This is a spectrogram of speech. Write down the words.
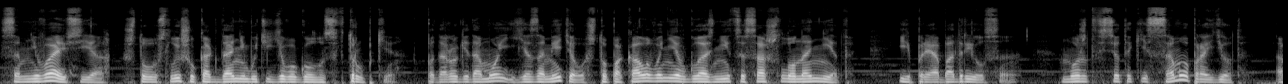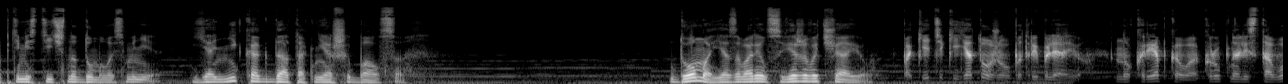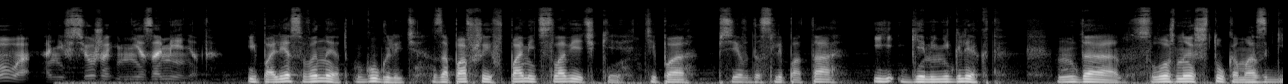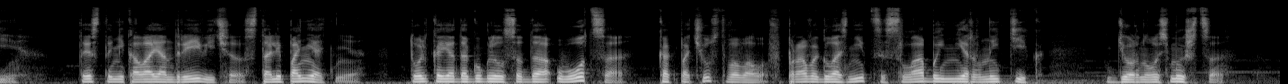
Сомневаюсь я, что услышу когда-нибудь его голос в трубке. По дороге домой я заметил, что покалывание в глазнице сошло на нет, и приободрился. Может, все-таки само пройдет? Оптимистично думалось мне. Я никогда так не ошибался. Дома я заварил свежего чаю. Пакетики я тоже употребляю, но крепкого, крупнолистового они все же не заменят. И полез в инет гуглить запавшие в память словечки, типа псевдослепота, и геминеглект. Да, сложная штука мозги. Тесты Николая Андреевича стали понятнее. Только я догуглился до Уотса, как почувствовал в правой глазнице слабый нервный тик. Дернулась мышца.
